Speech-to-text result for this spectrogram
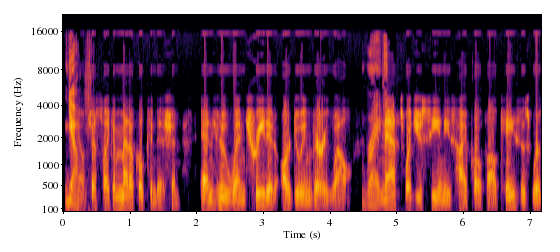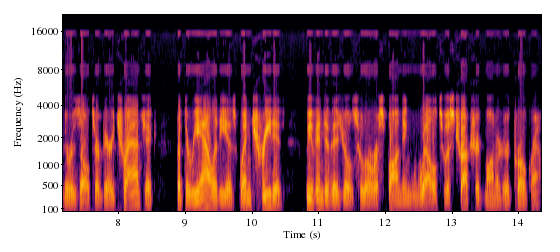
Yeah. You know, just like a medical condition and who when treated are doing very well. Right. And that's what you see in these high profile cases where the results are very tragic, but the reality is when treated we have individuals who are responding well to a structured, monitored program.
